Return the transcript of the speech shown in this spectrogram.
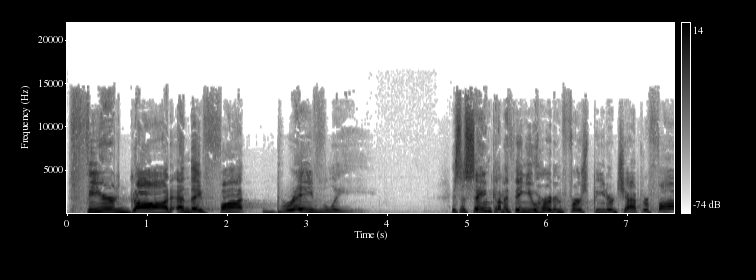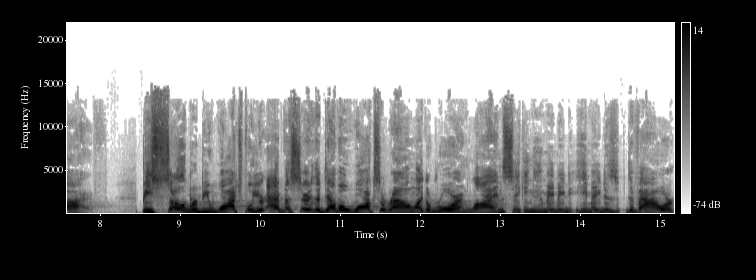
feared God and they fought bravely. It's the same kind of thing you heard in 1 Peter chapter 5. Be sober, be watchful. Your adversary, the devil, walks around like a roaring lion, seeking whom he may, he may devour.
